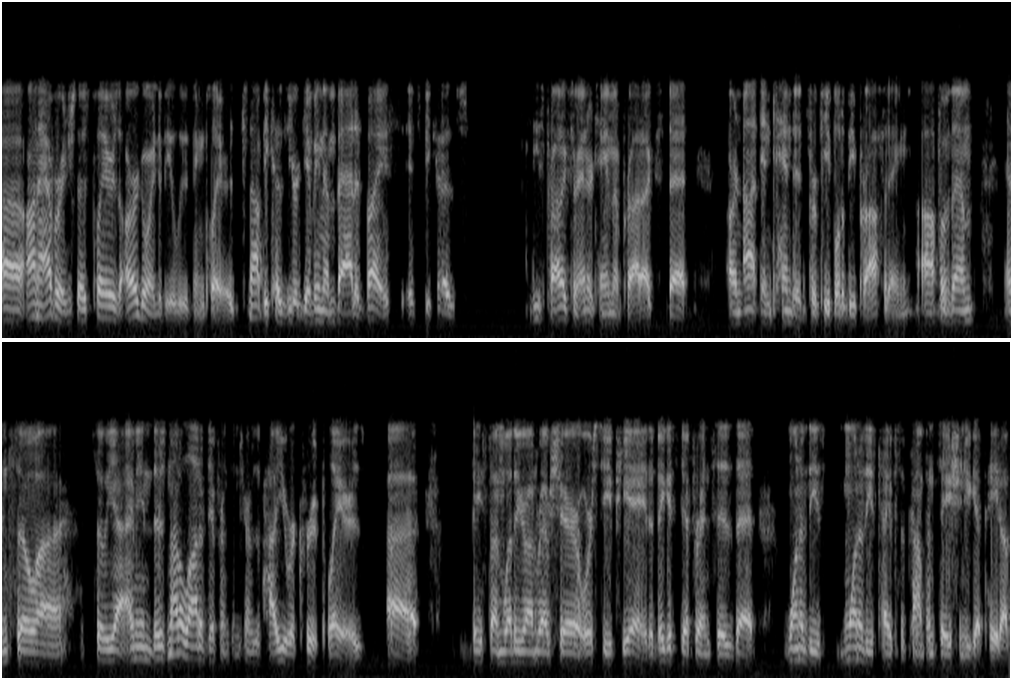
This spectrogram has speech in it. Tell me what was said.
uh, on average, those players are going to be losing players. It's not because you're giving them bad advice. It's because these products are entertainment products that are not intended for people to be profiting off of them. And so, uh, so yeah, I mean, there's not a lot of difference in terms of how you recruit players, uh, based on whether you're on RevShare or CPA. The biggest difference is that one of these one of these types of compensation you get paid up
